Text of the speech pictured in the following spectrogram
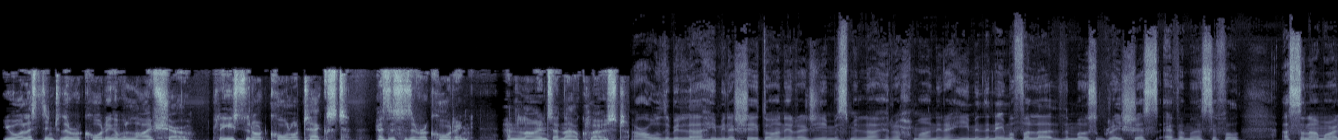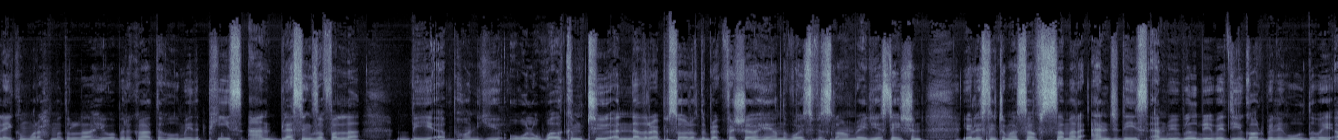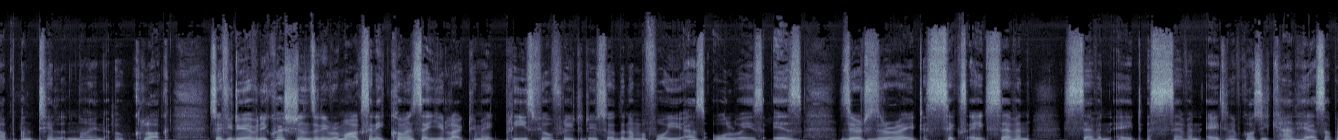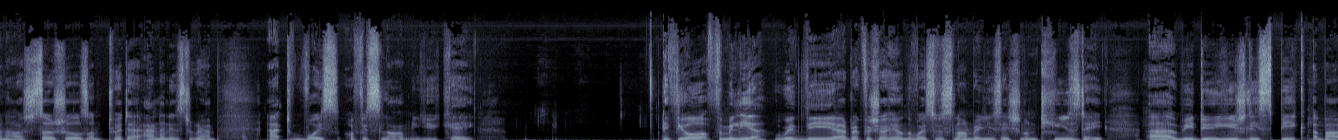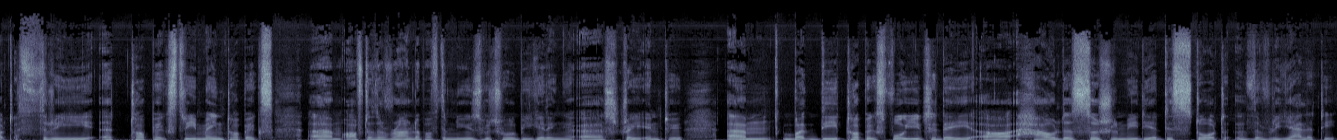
You are listening to the recording of a live show. Please do not call or text, as this is a recording, and lines are now closed. In the name of Allah, the most gracious, ever merciful. Assalamu alaikum wa rahmatullahi wa barakatuhu. May the peace and blessings of Allah be upon you all. Welcome to another episode of The Breakfast Show here on the Voice of Islam radio station. You're listening to myself, Samar and Jadis, and we will be with you, God willing, all the way up until 9 o'clock. So if you do have any questions, any remarks, any comments that you'd like to make, please feel free to do so. The number for you, as always, is 0208 687 7878. And of course, you can hit us up on our socials on Twitter and on Instagram at Voice of Islam UK. If you're familiar with the uh, breakfast show here on the Voice of Islam radio station on Tuesday, uh, we do usually speak about three uh, topics, three main topics um, after the roundup of the news, which we'll be getting uh, straight into. Um, but the topics for you today are how does social media distort the reality?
